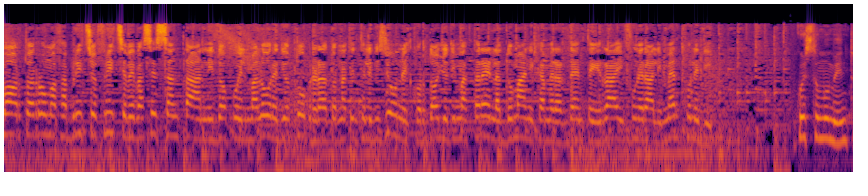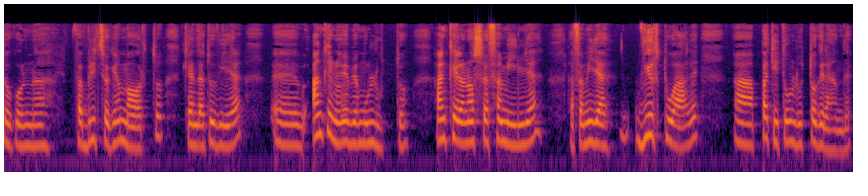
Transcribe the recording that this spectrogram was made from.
morto a Roma Fabrizio Frizzi aveva 60 anni. Dopo il malore di ottobre era tornato in televisione. Il cordoglio di Mattarella, domani Camera Ardente in Rai, funerali mercoledì. In questo momento con Fabrizio che è morto, che è andato via, eh, anche noi abbiamo un lutto. Anche la nostra famiglia, la famiglia virtuale, ha patito un lutto grande.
